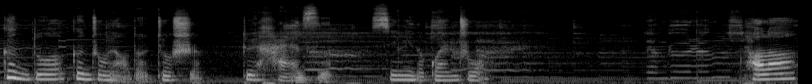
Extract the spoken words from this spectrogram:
更多、更重要的就是对孩子心理的关注。好了，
